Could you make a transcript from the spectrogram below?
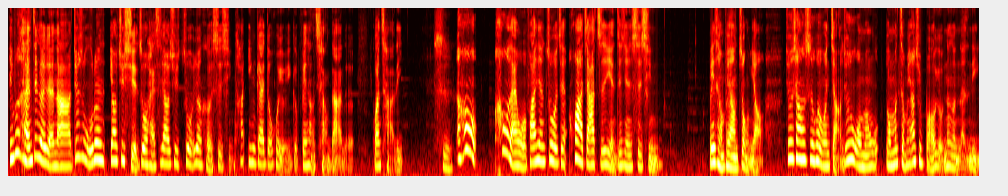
林不涵这个人啊，就是无论要去写作还是要去做任何事情，他应该都会有一个非常强大的观察力。是然后后来我发现做这画家之眼这件事情非常非常重要，就像是慧文讲，就是我们我们怎么样去保有那个能力。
